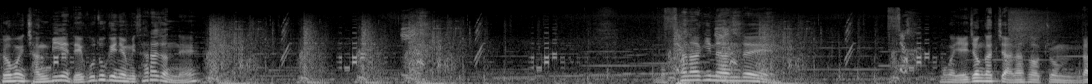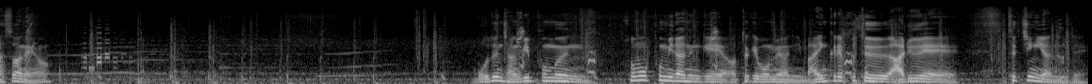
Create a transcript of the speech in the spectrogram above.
그러고 보니 장비의 내구도 개념이 사라졌네. 뭐 편하기는 한데 뭔가 예전 같지 않아서 좀 낯서네요. 모든 장비품은 소모품이라는 게 어떻게 보면 이 마인크래프트 아류의 특징이었는데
